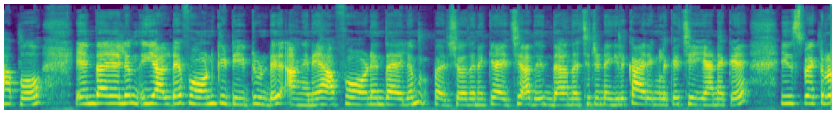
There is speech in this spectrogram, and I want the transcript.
അപ്പോൾ എന്തായാലും ഇയാളുടെ ഫോൺ കിട്ടിയിട്ടുണ്ട്. അങ്ങനെ ആ ഫോൺ എന്തായാലും പരിശോധനയ്ക്ക് അയച്ച് അത് എന്താണെന്ന് വെച്ചിട്ടുണ്ടെങ്കിൽ കാര്യങ്ങളൊക്കെ ചെയ്യാനൊക്കെ ഇൻസ്പെക്ടർ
